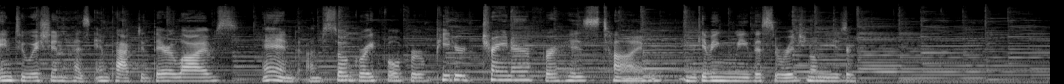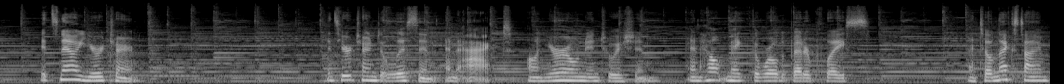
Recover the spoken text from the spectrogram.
intuition has impacted their lives. And I'm so grateful for Peter Trainer for his time in giving me this original music. It's now your turn. It's your turn to listen and act on your own intuition and help make the world a better place. Until next time,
